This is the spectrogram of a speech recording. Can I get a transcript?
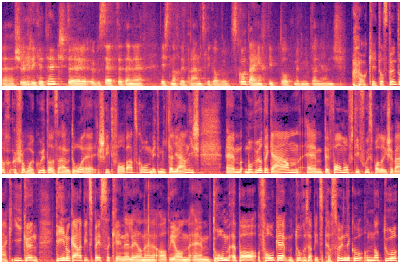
äh, schwierige Texte übersetzen, dann äh, ist noch ein bisschen brenzlig, aber es geht eigentlich tiptop mit dem Italienisch. Okay, das klingt doch schon mal gut, also auch hier einen Schritt vorwärts gehen mit dem Italienisch. Ähm, wir würden gerne, ähm, bevor wir auf die fußballerischen Weg eingehen, die noch gerne ein bisschen besser kennenlernen, Adrian. Ähm, darum ein paar Fragen, durchaus ein bisschen persönlicher Natur,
